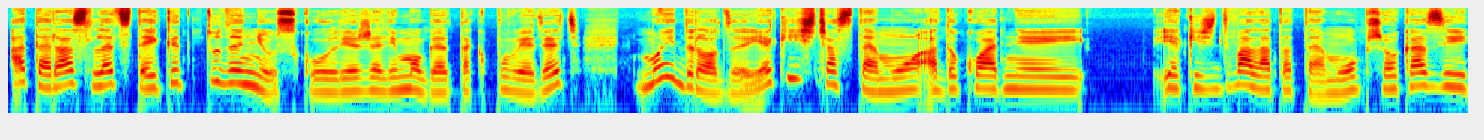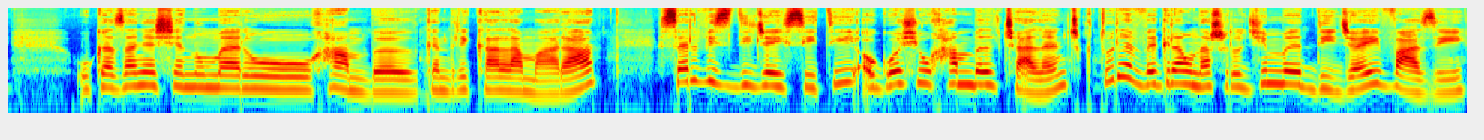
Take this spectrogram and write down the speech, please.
A teraz let's take it to the new school, jeżeli mogę tak powiedzieć. Moi drodzy, jakiś czas temu, a dokładniej jakieś dwa lata temu, przy okazji ukazania się numeru Humble Kendricka Lamara, serwis DJ City ogłosił Humble Challenge, który wygrał nasz rodzimy DJ Wazi.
